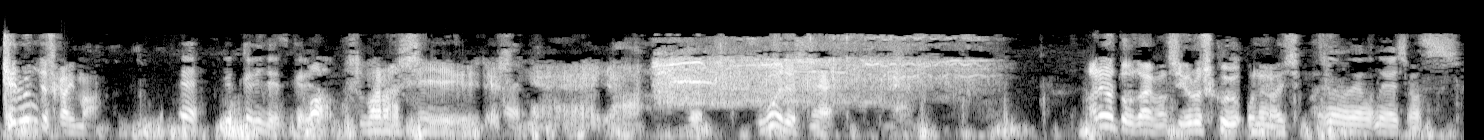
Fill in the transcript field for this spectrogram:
てるんですか、今？えええゆっくりですけれあど。、素晴らしいですね。いや、すごいですね。ありがとうございます。よろしくお願いします。お願いお願いします。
